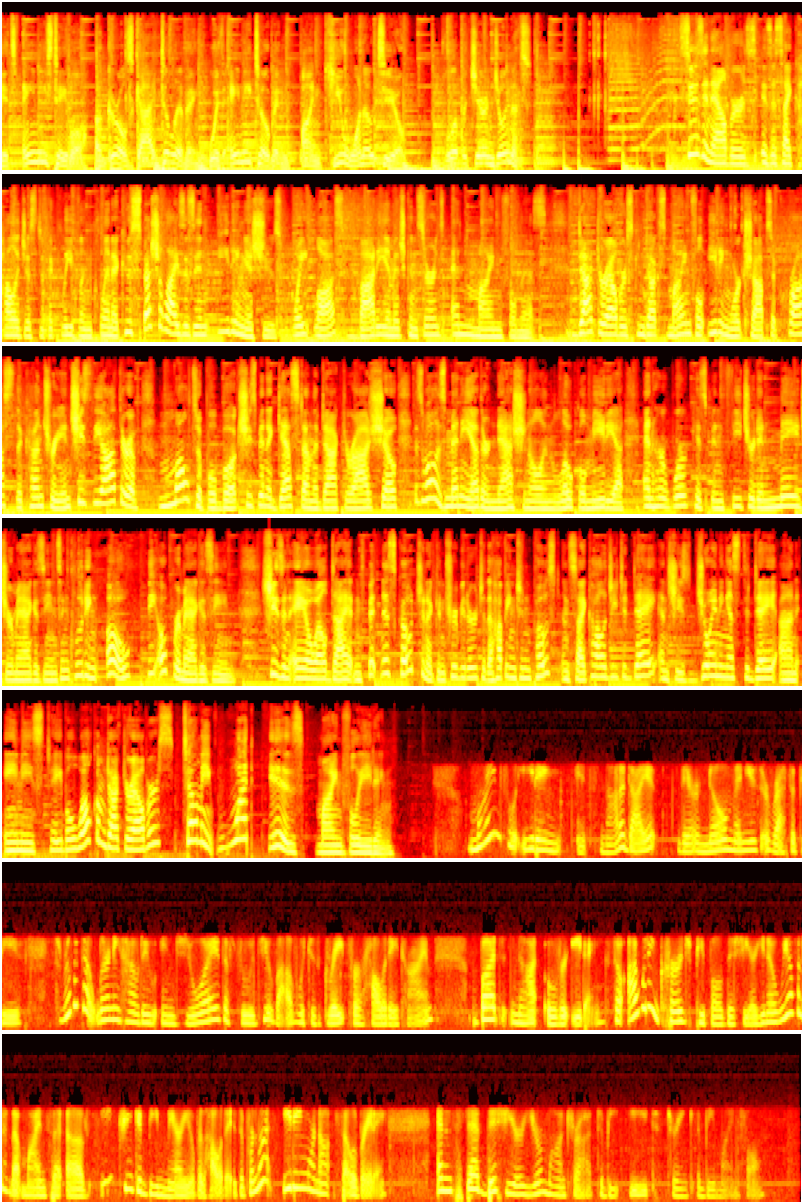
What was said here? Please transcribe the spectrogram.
It's Amy's Table, a girl's guide to living with Amy Tobin on Q102. Pull up a chair and join us. Susan Albers is a psychologist at the Cleveland Clinic who specializes in eating issues, weight loss, body image concerns, and mindfulness. Dr. Albers conducts mindful eating workshops across the country, and she's the author of multiple books. She's been a guest on the Dr. Oz show, as well as many other national and local media, and her work has been featured in major magazines, including Oh, the Oprah magazine. She's an AOL diet and fitness coach and a contributor to the Huffington Post and Psychology Today, and she's joining us today on Amy's Table. Welcome, Dr. Albers. Tell me, what is mindful eating? Mindful eating, it's not a diet. There are no menus or recipes. It's really about learning how to enjoy the foods you love, which is great for holiday time, but not overeating. So I would encourage people this year, you know, we often have that mindset of eat, drink, and be merry over the holidays. If we're not eating, we're not celebrating. And instead, this year, your mantra to be eat, drink, and be mindful.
